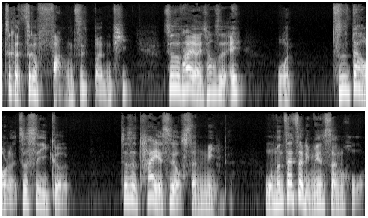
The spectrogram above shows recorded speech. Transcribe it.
这个这个房子本体，就是他有点像是哎，我知道了，这是一个，就是它也是有生命的。我们在这里面生活，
